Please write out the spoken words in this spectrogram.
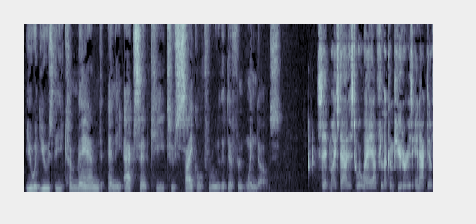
you would use the command and the accent key to cycle through the different windows. Set my status to away after the computer is inactive.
